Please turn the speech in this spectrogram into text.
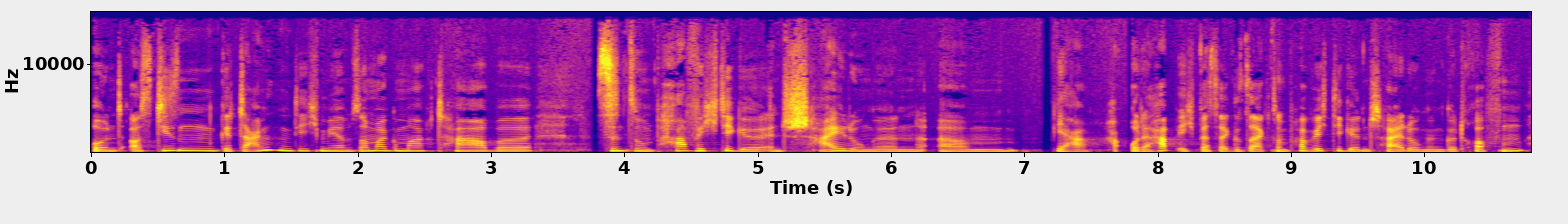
Und aus diesen Gedanken, die ich mir im Sommer gemacht habe, sind so ein paar wichtige Entscheidungen, ähm, ja, oder habe ich besser gesagt, so ein paar wichtige Entscheidungen getroffen.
